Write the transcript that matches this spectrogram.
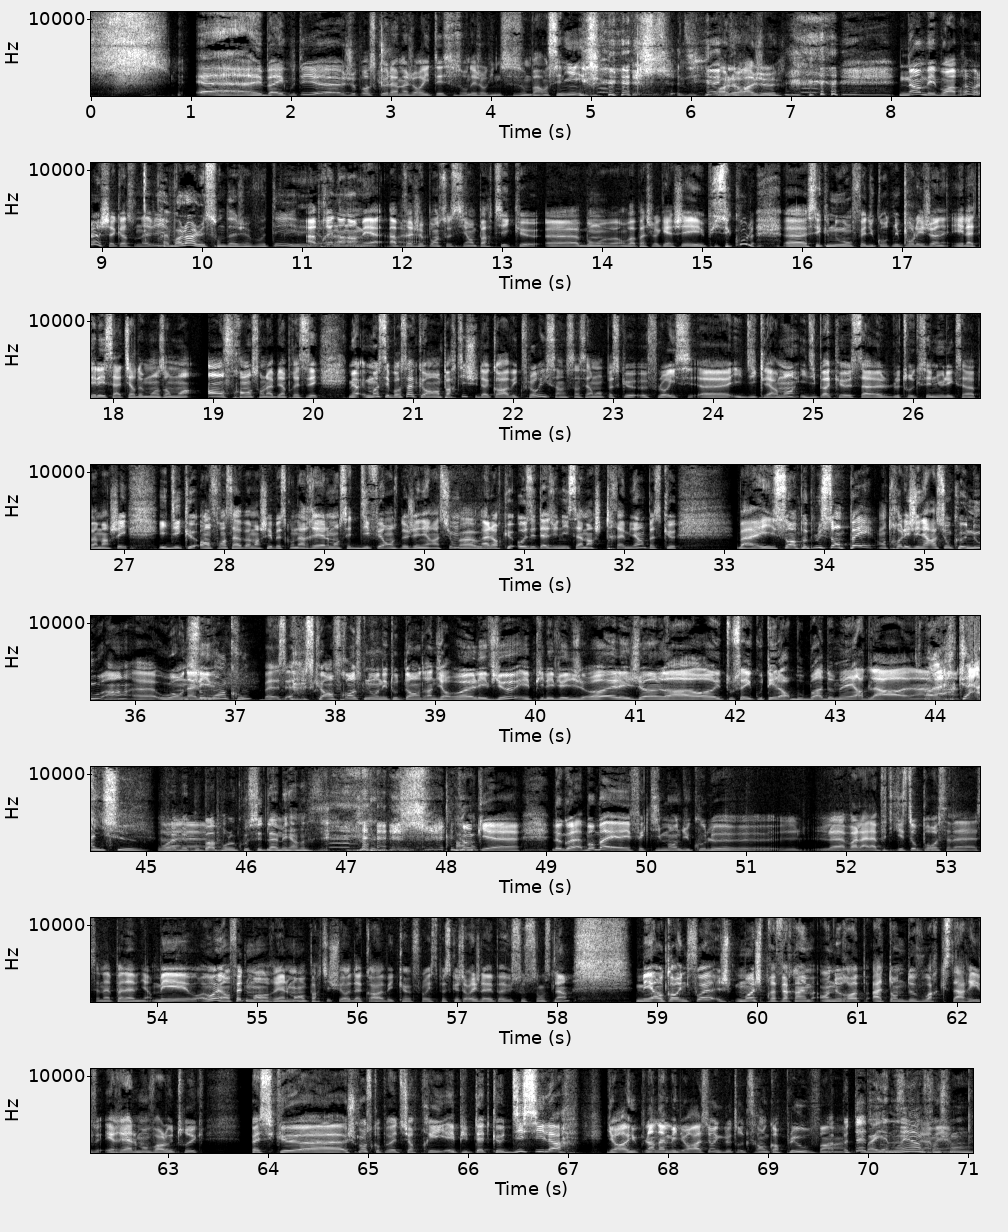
Et bah écoutez, euh, je pense que la majorité ce sont des gens qui ne se sont pas renseignés. Oh, le rageux. non mais bon après voilà, chacun son avis. Après, voilà, le sondage a voté. et Après voilà. non non mais après je pense aussi en partie que euh, bon on va pas se le cacher et puis c'est cool euh, c'est que nous on fait du contenu pour les jeunes et la télé ça attire de moins en moins en France on l'a bien précisé mais moi c'est pour ça qu'en partie je suis d'accord avec Floris hein, sincèrement parce que euh, Floris euh, il dit clairement il dit pas que ça le truc c'est nul et que ça va pas marcher il dit que en France ça va pas marcher parce qu'on a réellement cette différence de génération Bah oui. alors que aux États-Unis ça marche très bien parce que bah ils sont un peu plus en paix entre les générations que nous hein euh, où on Ils a sont les moins cons. bah, parce qu'en France, nous, on est tout le temps en train de dire ouais les vieux, et puis les vieux ils disent ouais les jeunes là, oh, et tous à écouter leur booba de merde là. hein. Ouais. Ouais, mais Euh, Booba, pour le coup, c'est de la merde. Donc euh, donc voilà. Bon bah effectivement, du coup le la, voilà la petite question pour eux ça n'a ça n'a pas d'avenir. Mais ouais en fait moi réellement en partie je suis d'accord avec euh, Floris parce que c'est vrai que je l'avais pas vu sous ce sens-là. Mais encore une fois, je- moi je préfère quand même en Europe attendre de voir que ça arrive et réellement voir le truc. Parce que euh, je pense qu'on peut être surpris et puis peut-être que d'ici là il y aura eu plein d'améliorations et que le truc sera encore plus ouf. hein. Ah, peut-être. Bah, il y a sait moyen, jamais, franchement.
